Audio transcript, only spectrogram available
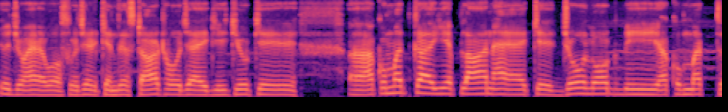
جو ہے وہ فیوچر کے اندر سٹارٹ ہو جائے گی کیونکہ حکومت کا یہ پلان ہے کہ جو لوگ بھی حکومت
